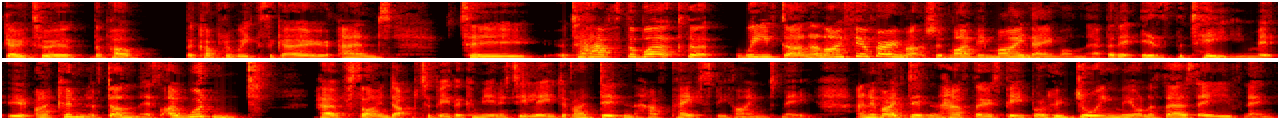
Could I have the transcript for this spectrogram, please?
go to the pub a couple of weeks ago and to to have the work that we've done and i feel very much it might be my name on there but it is the team it, it, i couldn't have done this i wouldn't have signed up to be the community lead if I didn't have pace behind me. And if I didn't have those people who join me on a Thursday evening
